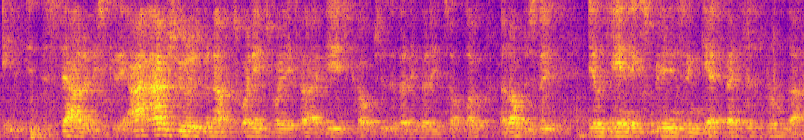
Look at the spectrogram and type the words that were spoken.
his, the start of his career. I, I'm sure he's going to have 20, 25 years coach at the very, very top level. And obviously he'll gain experience and get better from that.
